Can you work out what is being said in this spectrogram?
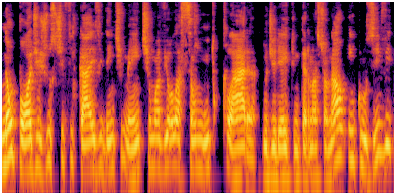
não pode justificar, evidentemente, uma violação muito clara do direito internacional. Inclusive,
